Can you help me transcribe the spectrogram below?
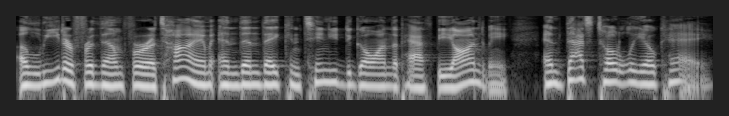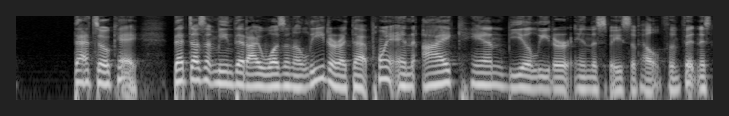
a leader for them for a time and then they continued to go on the path beyond me. And that's totally okay. That's okay. That doesn't mean that I wasn't a leader at that point, and I can be a leader in the space of health and fitness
